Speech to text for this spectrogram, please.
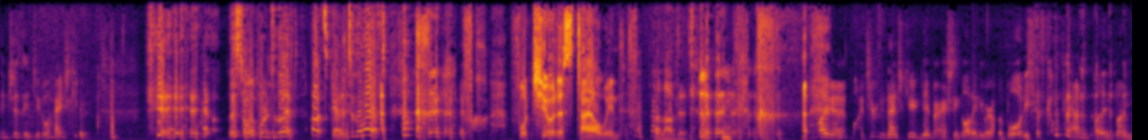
inches into your HQ. this time I put him to the left. Oh, it's scattered to the left. fortuitous tailwind. I loved it. My, uh, my turn in HQ never actually got anywhere up the board. He just got pounded by these bloody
